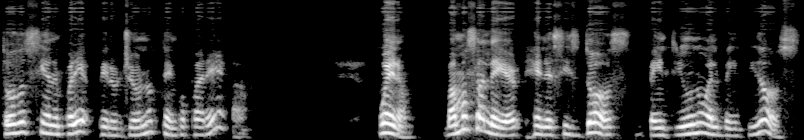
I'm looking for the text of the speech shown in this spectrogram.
Todos tienen pareja, pero yo no tengo pareja. Bueno, vamos a leer Génesis 2, 21 al 22.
